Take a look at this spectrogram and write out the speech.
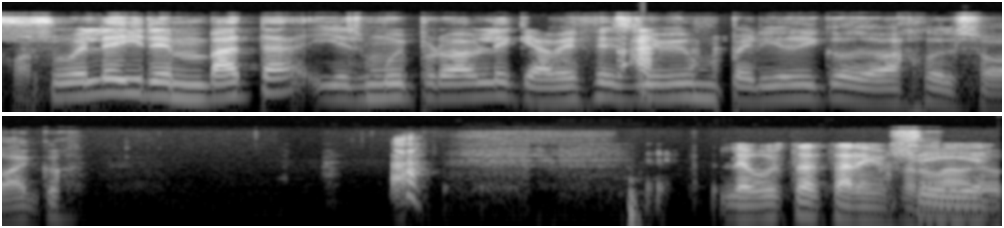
jugando. Suele ir en bata y es muy probable que a veces lleve un periódico debajo del sobaco. Le gusta estar informado.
